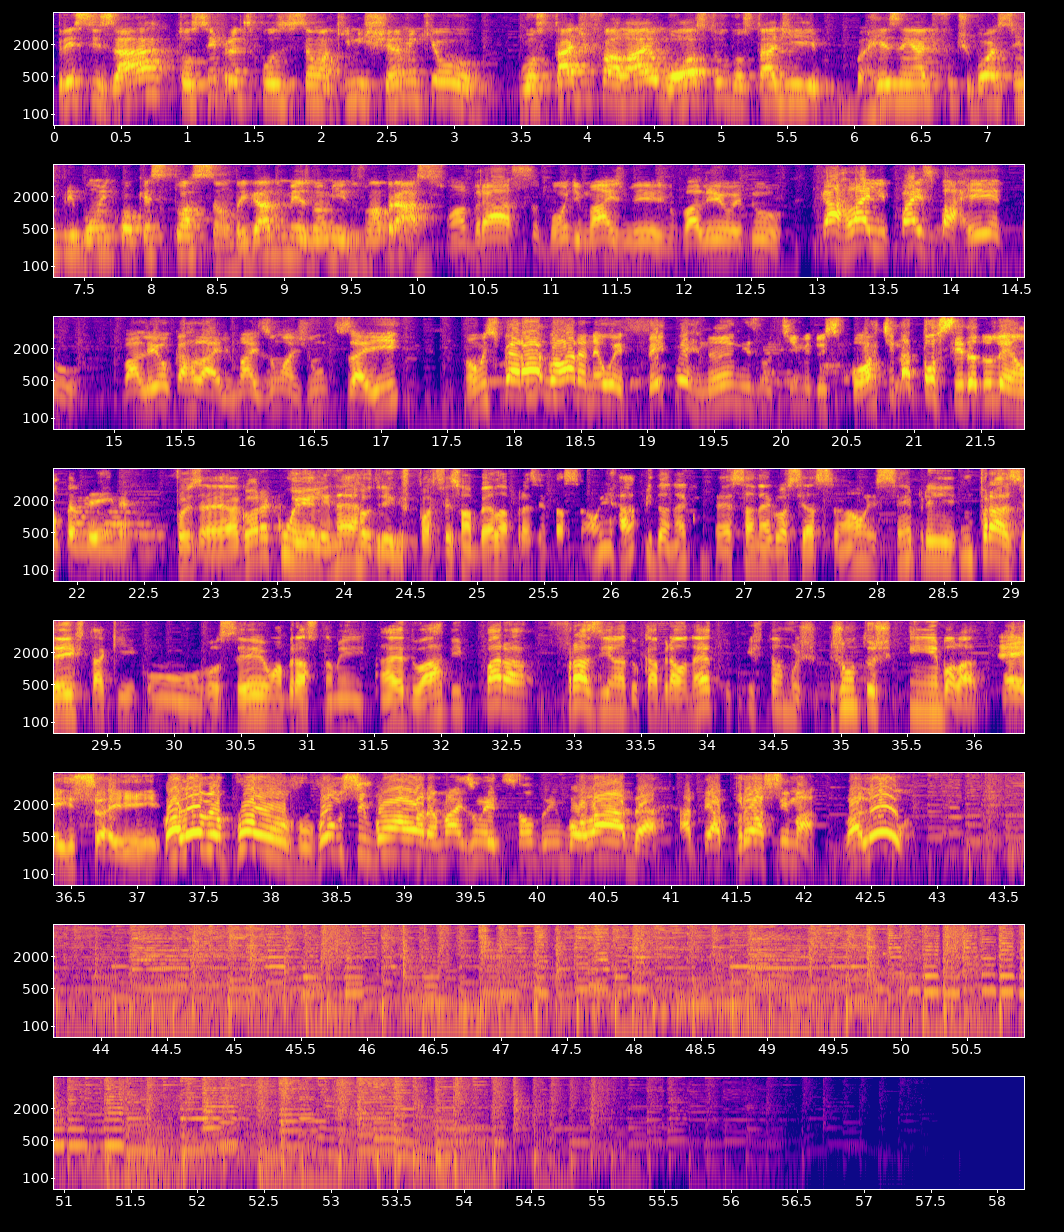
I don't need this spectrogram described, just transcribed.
precisar, estou sempre à disposição aqui. Me chamem que eu gostar de falar, eu gosto. Gostar de resenhar de futebol é sempre bom em qualquer situação. Obrigado mesmo, amigos. Um abraço. Um abraço. Bom demais mesmo. Valeu, Edu. Carlyle Paz Barreto. Valeu, Carlyle. Mais uma juntos aí. Vamos esperar agora, né? O efeito Hernanes no time do esporte e na torcida do Leão também, né? Pois é, agora é com ele, né, Rodrigo? O esporte fez uma bela apresentação e rápida, né? Essa negociação. E sempre um prazer estar aqui com você. Um abraço também a Eduardo. E para Frasina do Cabral Neto, estamos juntos em Embolada. É isso aí. Valeu, meu povo! Vamos embora! Mais uma edição do Embolada. Até a próxima. Valeu!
